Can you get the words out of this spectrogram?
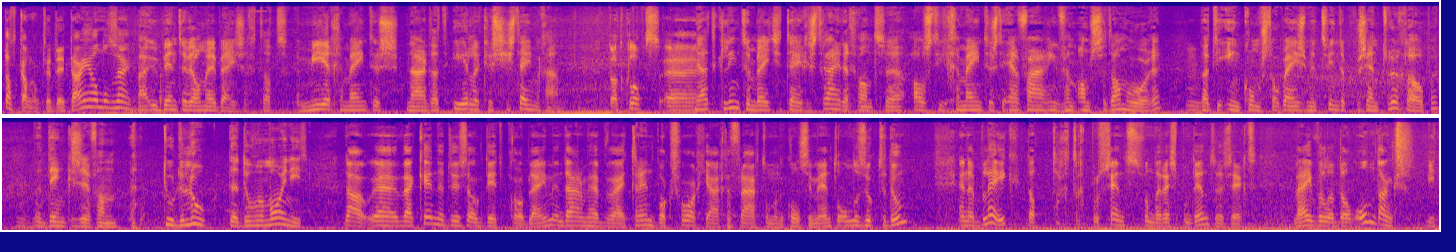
Dat kan ook de detailhandel zijn. Maar u bent er wel mee bezig dat meer gemeentes naar dat eerlijke systeem gaan? Dat klopt. Uh... Ja, het klinkt een beetje tegenstrijdig. Want uh, als die gemeentes de ervaring van Amsterdam horen... Mm. dat die inkomsten opeens met 20% teruglopen... Mm. dan denken ze van, toedeloe, dat doen we mooi niet. Nou, uh, wij kennen dus ook dit probleem. En daarom hebben wij Trendbox vorig jaar gevraagd om een consumentenonderzoek te doen. En er bleek dat 80% van de respondenten zegt... wij willen dan ondanks die 20%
